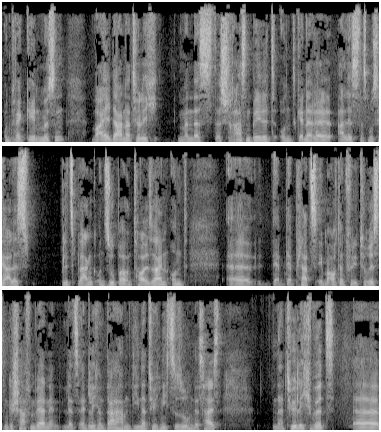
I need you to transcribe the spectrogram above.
und weggehen müssen, weil da natürlich man das, das Straßenbild und generell alles, das muss ja alles blitzblank und super und toll sein und äh, der, der Platz eben auch dann für die Touristen geschaffen werden letztendlich und da haben die natürlich nichts zu suchen. Das heißt, natürlich wird äh,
